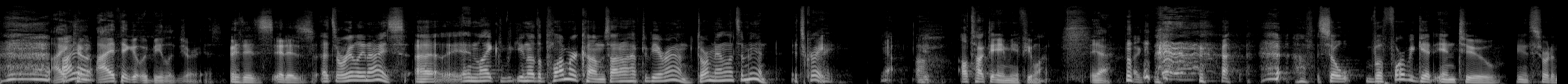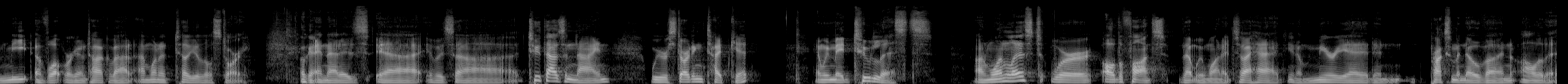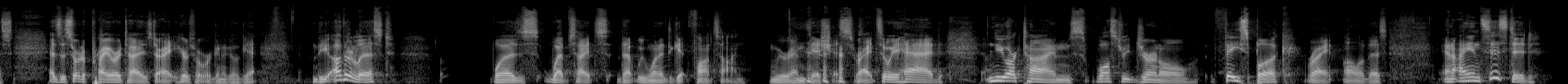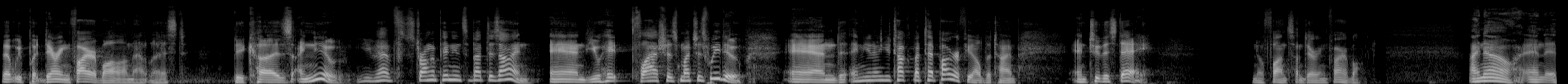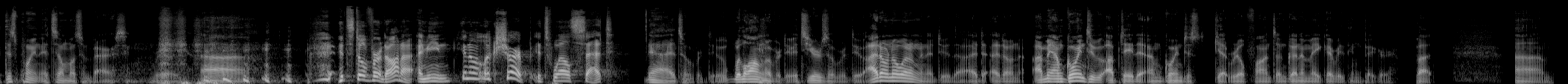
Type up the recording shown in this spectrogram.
I can. I think it would be luxurious. It is. It is. That's really nice. Uh, and like you know, the plumber comes. I don't have to be around. Doorman lets him in. It's great. Yeah. I'll, I'll talk to Amy if you want. Yeah. So before we get into you know, sort of meat of what we're going to talk about, I want to tell you a little story. Okay. And that is, uh, it was uh, 2009. We were starting Typekit, and we made two lists. On one list were all the fonts that we wanted. So I had, you know, Myriad and Proxima Nova and all of this as a sort of prioritized. All right, here's what we're going to go get. The other list was websites that we wanted to get fonts on. We were ambitious, right? So we had New York Times, Wall Street Journal, Facebook, right? All of this. And I insisted that we put Daring Fireball on that list because I knew you have strong opinions about design and you hate Flash as much as we do. And and you know, you talk about typography all the time. And to this day, no fonts on Daring Fireball. I know, and at this point, it's almost embarrassing, really. Uh, It's still Verdana. I mean, you know, it looks sharp. It's well set. Yeah, it's overdue. We're long overdue. It's years overdue. I don't know what I'm going to do though. I, I don't know. I mean, I'm going to update it. I'm going to just get real fonts. I'm going to make everything bigger. But um,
